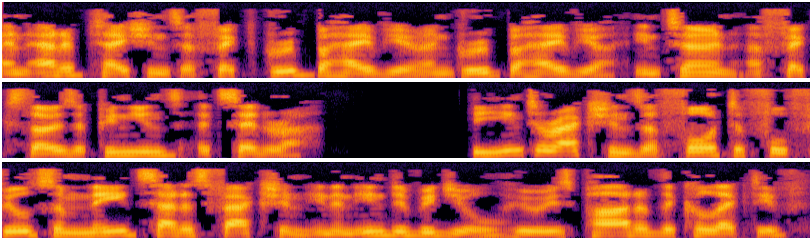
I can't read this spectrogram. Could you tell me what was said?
and adaptations affect group behavior and group behavior, in turn, affects those opinions, etc. The interactions are thought to fulfill some need satisfaction in an individual who is part of the collective.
